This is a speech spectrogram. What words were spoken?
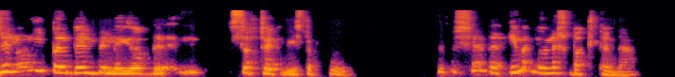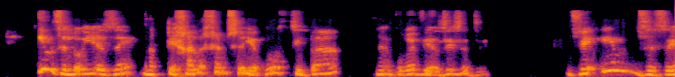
ולא להתבלבל ולהיות בספק והסתפקות. זה בסדר. אם אני הולך בקטנה, אם זה לא יהיה זה, מבטיחה לכם שיבוא סיבה מהבורא ויזיז את זה. ואם זה זה,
